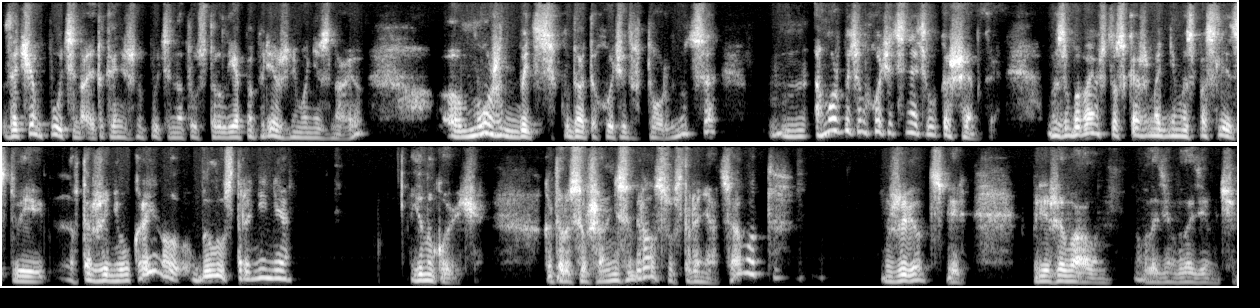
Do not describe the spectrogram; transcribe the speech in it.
Зачем Путин, это, конечно, Путин ту сторону, я по-прежнему не знаю. Э, может быть, куда-то хочет вторгнуться, а может быть, он хочет снять Лукашенко. Мы забываем, что, скажем, одним из последствий вторжения в Украину было устранение Януковича, который совершенно не собирался устраняться, а вот живет теперь приживалом Владимир Владимировича.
